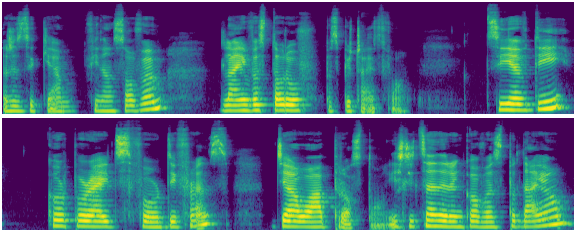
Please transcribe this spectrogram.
ryzykiem finansowym. Dla inwestorów bezpieczeństwo. CFD Corporates for Difference działa prosto. Jeśli ceny rynkowe spadają,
